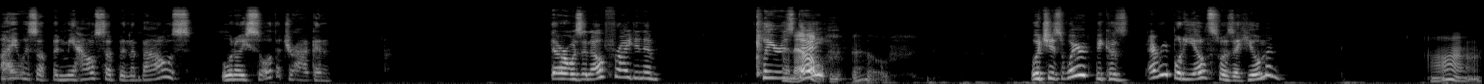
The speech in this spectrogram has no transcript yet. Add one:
I was up in me house up in the boughs when I saw the dragon. There was an elf riding him. Clear as An day. elf? Elf. Which is weird because everybody else was a human. Ah.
